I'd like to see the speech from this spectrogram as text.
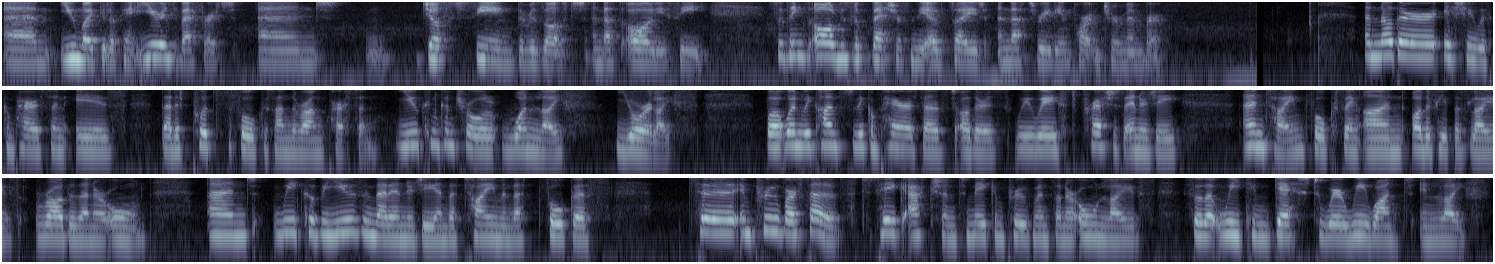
Um, you might be looking at years of effort and just seeing the result, and that's all you see. So things always look better from the outside, and that's really important to remember. Another issue with comparison is that it puts the focus on the wrong person. You can control one life, your life. But when we constantly compare ourselves to others, we waste precious energy and time focusing on other people's lives rather than our own. And we could be using that energy and that time and that focus to improve ourselves, to take action, to make improvements on our own lives so that we can get to where we want in life.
